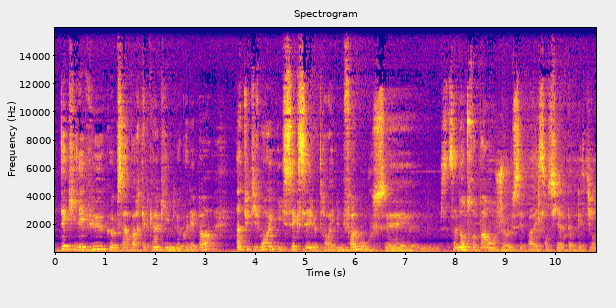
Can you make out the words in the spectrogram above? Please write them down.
dès qu'il est vu comme ça par quelqu'un qui ne le connaît pas, intuitivement, il sait que c'est le travail d'une femme ou ça n'entre pas en jeu, c'est pas essentiel comme question?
